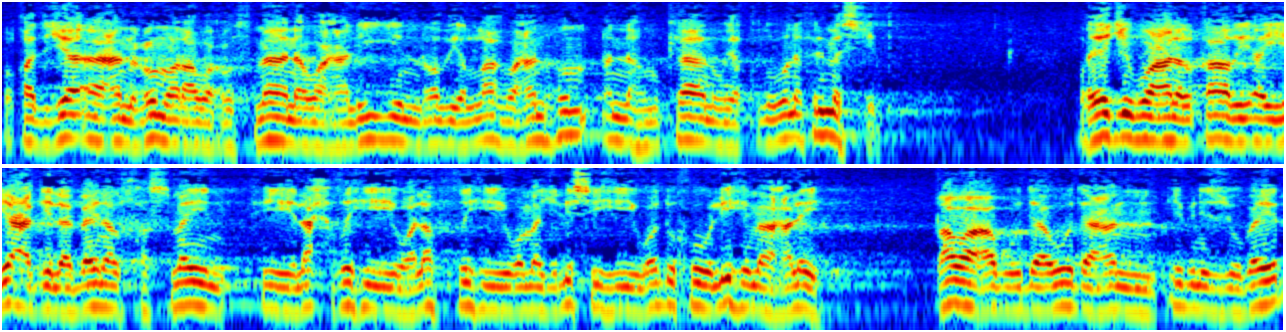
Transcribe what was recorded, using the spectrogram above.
وقد جاء عن عمر وعثمان وعلي رضي الله عنهم أنهم كانوا يقضون في المسجد. ويجب على القاضي أن يعدل بين الخصمين في لحظه ولفظه ومجلسه ودخولهما عليه. روى أبو داود عن ابن الزبير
